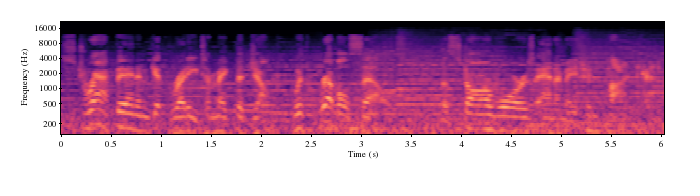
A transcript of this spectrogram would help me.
Strap in and get ready to make the jump with Rebel Cells, the Star Wars Animation Podcast.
